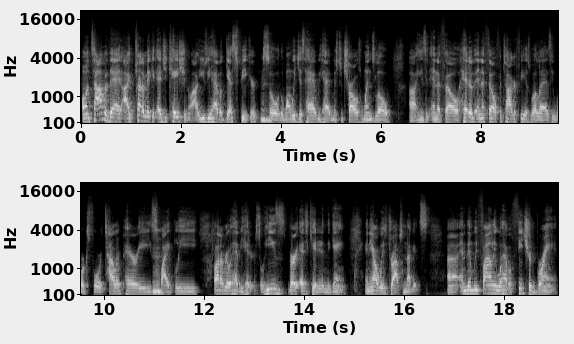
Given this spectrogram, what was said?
On top of that, I try to make it educational. I usually have a guest speaker. So the one we just had, we had Mr. Charles Winslow. Uh, he's an NFL head of NFL photography, as well as he works for Tyler Perry, Spike Lee, a lot of real heavy hitters. So he's very educated in the game, and he always drops nuggets. Uh, and then we finally will have a featured brand.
